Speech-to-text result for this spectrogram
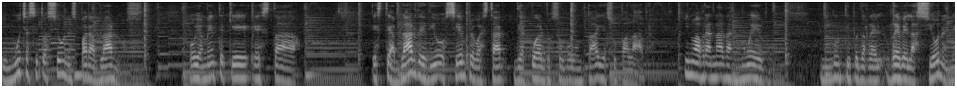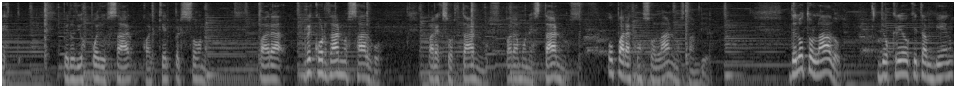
y muchas situaciones para hablarnos. Obviamente que esta, este hablar de Dios siempre va a estar de acuerdo a su voluntad y a su palabra. Y no habrá nada nuevo, ningún tipo de revelación en esto. Pero Dios puede usar cualquier persona para recordarnos algo, para exhortarnos, para amonestarnos o para consolarnos también. Del otro lado, yo creo que también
